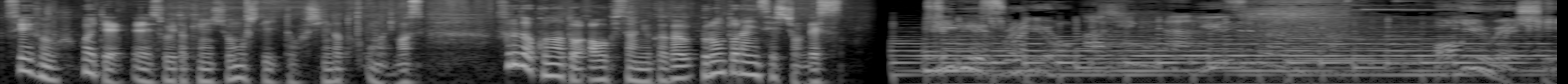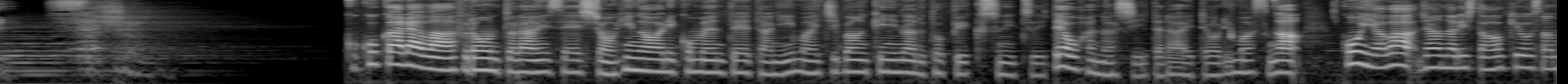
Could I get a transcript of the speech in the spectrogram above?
政府も含めて、えーそういった検証もしていってほしいんだと思います。それではこの後青木さんに伺うフロントラインセッションです TBS Radio. 荻上チキここからはフロントラインセッション日替わりコメンテーターに今一番気になるトピックスについてお話しいただいておりますが今夜はジャーナリスト青木治さん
